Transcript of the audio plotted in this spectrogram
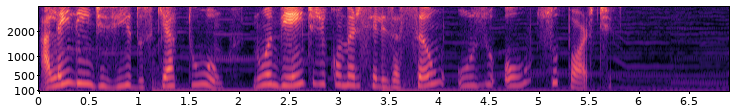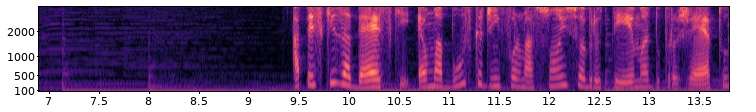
além de indivíduos que atuam no ambiente de comercialização, uso ou suporte. A pesquisa DESC é uma busca de informações sobre o tema do projeto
